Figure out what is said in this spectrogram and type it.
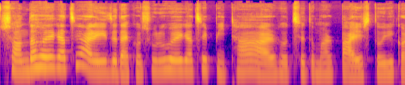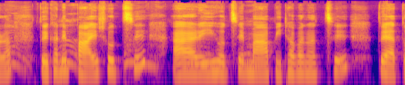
সন্ধ্যা হয়ে গেছে আর এই যে দেখো, শুরু হয়ে গেছে পিঠা আর হচ্ছে তোমার পায়েস তৈরি করা। তো এখানে পায়েস হচ্ছে আর এই হচ্ছে মা পিঠা বানাচ্ছে। তো এত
